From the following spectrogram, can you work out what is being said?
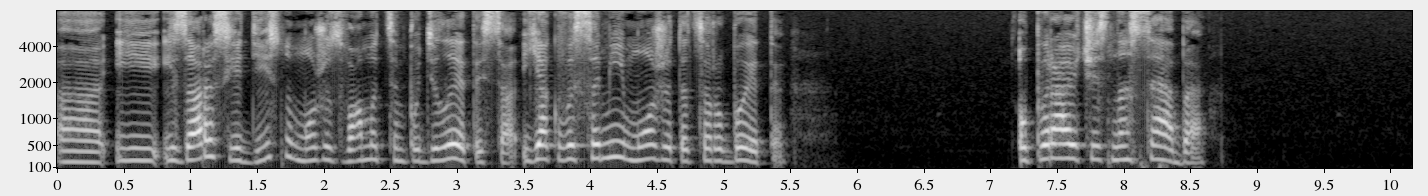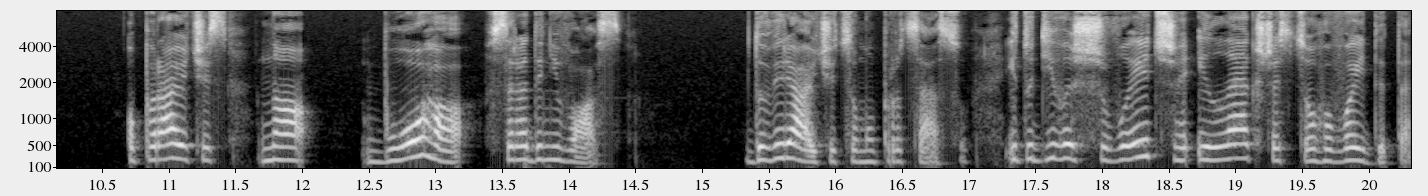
Е, і, І зараз я дійсно можу з вами цим поділитися. Як ви самі можете це робити, опираючись на себе, опираючись на Бога всередині вас довіряючи цьому процесу. І тоді ви швидше і легше з цього вийдете,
